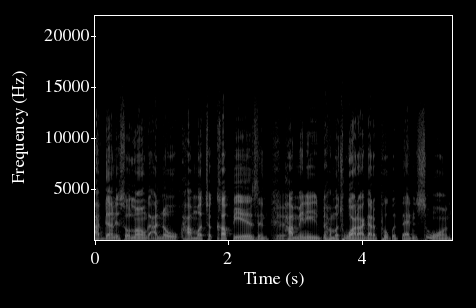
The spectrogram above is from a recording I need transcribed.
I've done it so long. I know how much a cup is and Yeah. how many, how much water I got to put with that, and so on,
